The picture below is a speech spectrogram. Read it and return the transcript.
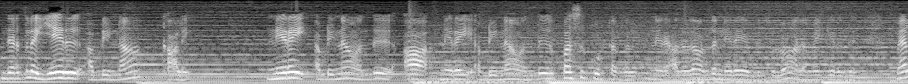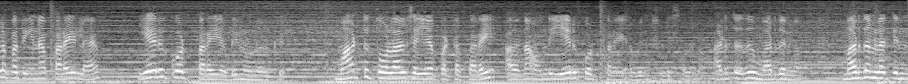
இந்த இடத்துல ஏறு அப்படின்னா காளை நிறை அப்படின்னா வந்து ஆ நிறை அப்படின்னா வந்து பசு கூட்டங்கள் நிறை அதை தான் வந்து நிறை அப்படின்னு சொல்லுவோம். அதை மேய்க்கிறது. மேலே பார்த்தீங்கன்னா பறையில் ஏறுகோட் பறை அப்படின்னு ஒன்று இருக்குது மாட்டு தோளால் செய்யப்பட்ட பறை அதை தான் வந்து ஏறுகோட் பறை அப்படின்னு சொல்லி சொல்கிறோம் அடுத்தது மருதநிலம். மருதநிலத்தின்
